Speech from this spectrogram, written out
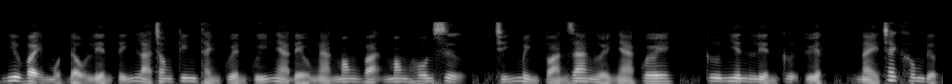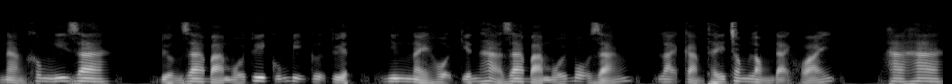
Như vậy một đầu liền tính là trong kinh thành quyền quý nhà đều ngàn mong vạn mong hôn sự, chính mình toàn ra người nhà quê, cư nhiên liền cự tuyệt, này trách không được nàng không nghĩ ra. Đường ra bà mối tuy cũng bị cự tuyệt, nhưng này hội kiến hạ ra bà mối bộ dáng lại cảm thấy trong lòng đại khoái. Ha ha,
